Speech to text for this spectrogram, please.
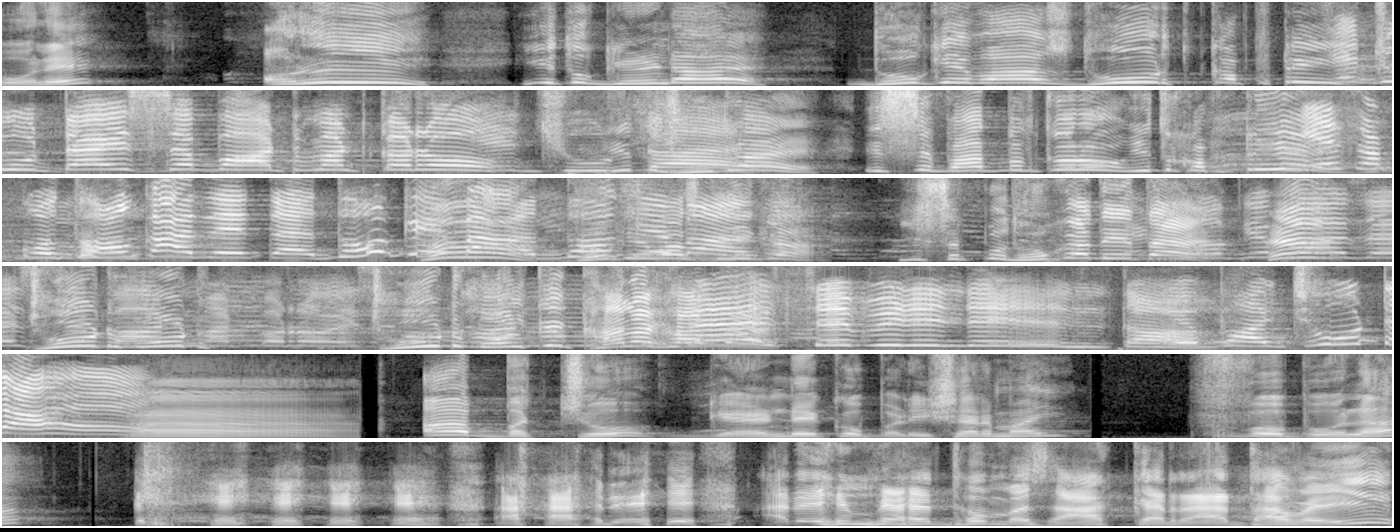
बोले अरे ये तो गेंडा है। धोखेबाज धूर्त कपटी। ये झूठा है इससे बात मत करो। ये ये तो झूठा है। इससे बात मत करो ये तो कपटी है। ये सबको धोखा देता है धोखेबाज धोखेबाज नहीं का ये सबको धोखा देता है झूठ मूठ झूठ बोल के खाना खाता है। इससे भी नहीं मिलता ये भाई झूठा है। हाँ। अब बच्चों गेंडे को बड़ी शर्म आई। वो बोला अरे अरे मैं तो मज़ाक कर रहा था भाई।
